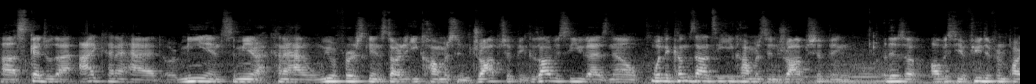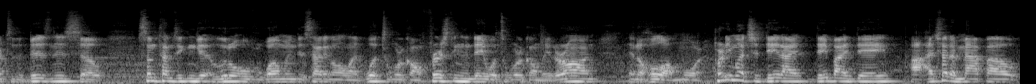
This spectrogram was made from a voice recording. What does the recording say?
uh, schedule that I kind of had, or me and Samir kind of had when we were first getting started e-commerce and dropshipping. Because obviously, you guys know when it comes down to e-commerce and dropshipping, there's a, obviously a few different parts of the business. So sometimes it can get a little overwhelming deciding on like what to work on first thing in the day, what to work on later on, and a whole lot more. Pretty much a day, by- day by day, uh, I try to map out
